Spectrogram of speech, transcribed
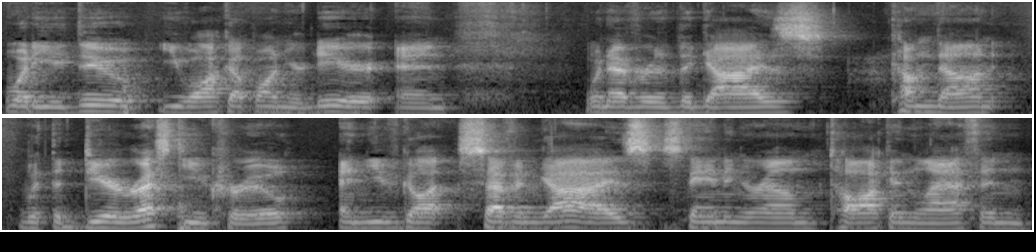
what do you do? You walk up on your deer and whenever the guys come down with the deer rescue crew and you've got seven guys standing around talking laughing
